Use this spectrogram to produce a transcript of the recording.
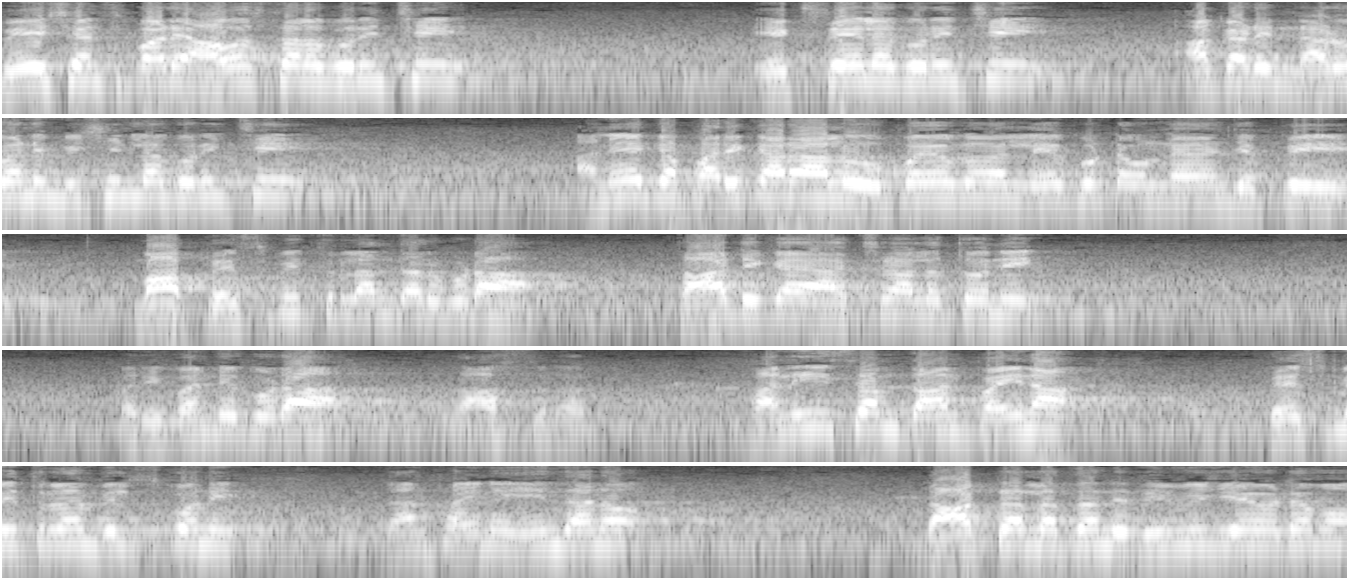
పేషెంట్స్ పడే అవస్థల గురించి ఎక్స్రేల గురించి అక్కడి నడవని మిషన్ల గురించి అనేక పరికరాలు ఉపయోగం లేకుండా ఉన్నాయని చెప్పి మా ప్రెస్ మిత్రులందరూ కూడా తాటికాయ అక్షరాలతోని మరి ఇవన్నీ కూడా రాస్తున్నారు. కనీసం దానిపైన ప్రెస్ మిత్రులను పిలుచుకొని దానిపైన ఏందనో డాక్టర్లతో రివ్యూ చేయటమో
